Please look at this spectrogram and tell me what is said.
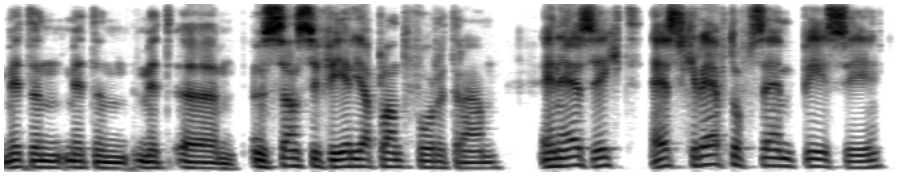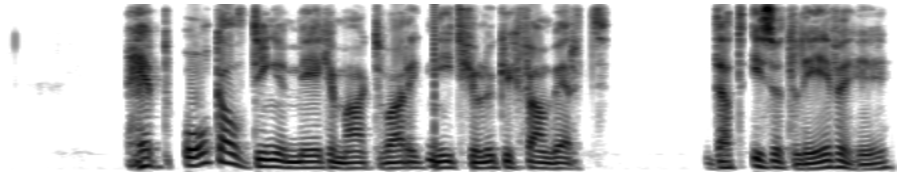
Met een, met een, met, ehm, een Sansevieria-plant voor het raam. En hij zegt, hij schrijft op zijn pc... Heb ook al dingen meegemaakt waar ik niet gelukkig van werd. Dat is het leven, hè.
